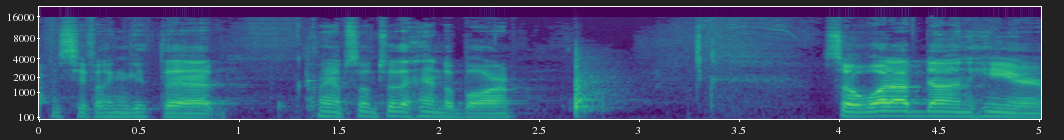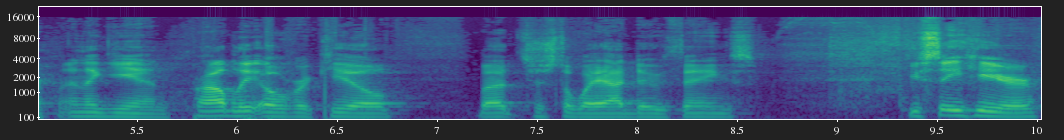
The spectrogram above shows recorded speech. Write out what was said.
Let's see if I can get that. Clamps onto the handlebar. So what I've done here, and again, probably overkill, but just the way I do things. You see here,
